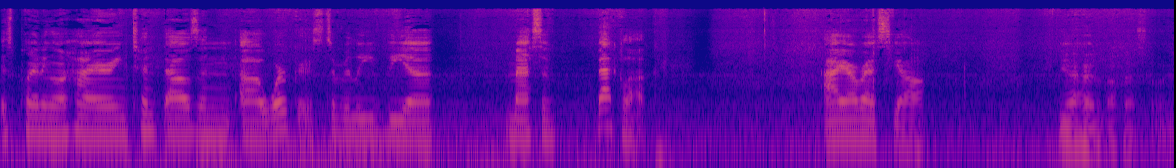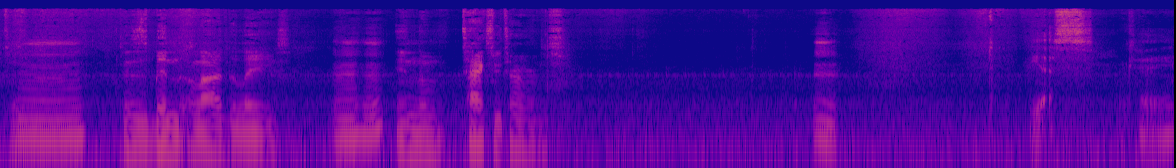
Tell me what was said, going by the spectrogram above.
is planning on hiring 10,000 uh, workers to relieve the uh, massive backlog. IRS, y'all. Yeah, I heard about that story too. Mm, Because there's been a lot of delays mm-hmm. in the tax returns. Mm. Yes. Okay.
